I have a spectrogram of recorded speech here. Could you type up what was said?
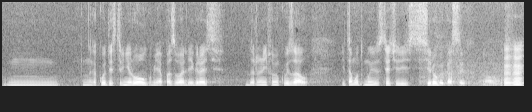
на какой-то из тренировок меня позвали играть, даже не помню, какой зал. И там вот мы встретились с Серегой Косых. Вот. Угу.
